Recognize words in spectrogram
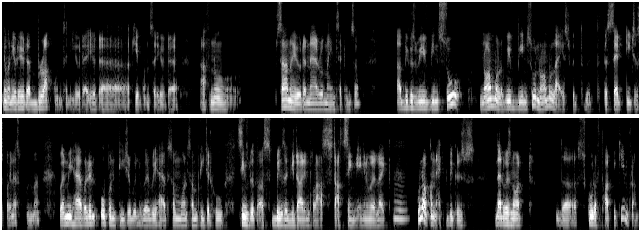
किनभने एउटा एउटा ब्लक हुन्छ नि एउटा एउटा के भन्छ एउटा आफ्नो सानो एउटा न्यारो माइन्ड सेट हुन्छ बिकज विभ बिन सो normal we've been so normalized with with the said teachers पहिला स्कुलमा when we have a little open teacher where we have someone some teacher who sings with us brings a guitar in class starts singing and we're like Mm. could not connect because that was not the school of thought we came from.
